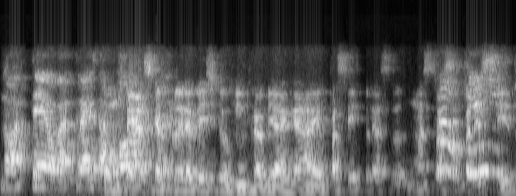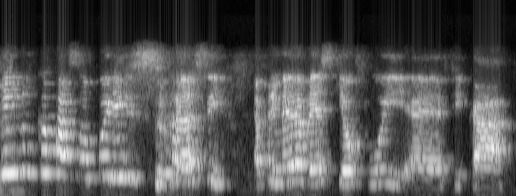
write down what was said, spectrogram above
no hotel, atrás da Confesso porta. Confesso que a primeira vez que eu vim para BH, eu passei por essa, uma situação não, quem, parecida. Quem nunca passou por isso? Assim, a primeira vez que eu fui é, ficar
